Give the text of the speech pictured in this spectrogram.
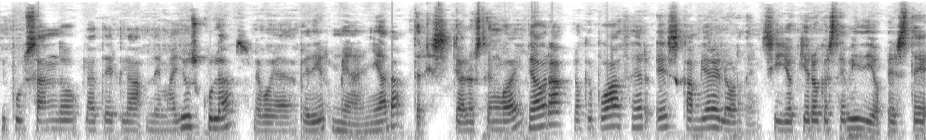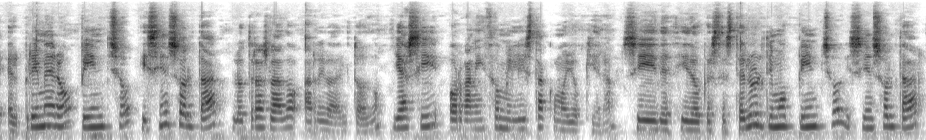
y pulsando la tecla de mayúsculas le voy a pedir me añada tres. Ya los tengo ahí. Y ahora lo que puedo hacer es cambiar el orden. Si yo quiero que este vídeo esté el primero, pincho y sin soltar lo traslado arriba del todo. Y así organizo mi lista como yo quiera. Si decido que este esté el último, pincho y sin soltar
